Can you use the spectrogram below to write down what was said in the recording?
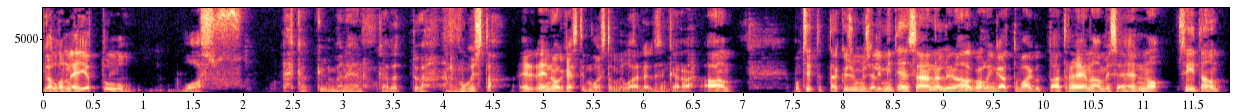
jolloin ei ole tullut vuosi ehkä kymmeneen käytettyä, en muista. En, en oikeasti muista milloin edellisen kerran. Uh, mutta sitten tämä kysymys, eli miten säännöllinen alkoholin käyttö vaikuttaa treenaamiseen? No siitä on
